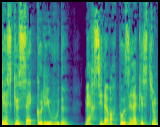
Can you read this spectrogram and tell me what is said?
Qu'est-ce que c'est qu'Hollywood? Merci d'avoir posé la question.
